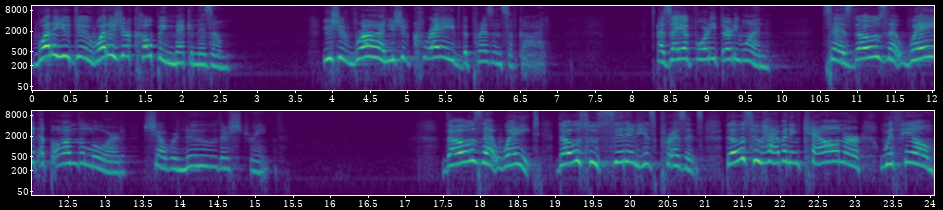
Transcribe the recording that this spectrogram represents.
What do you do? What is your coping mechanism? You should run, you should crave the presence of God. Isaiah 40 31 says, Those that wait upon the Lord shall renew their strength. Those that wait, those who sit in his presence, those who have an encounter with him,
